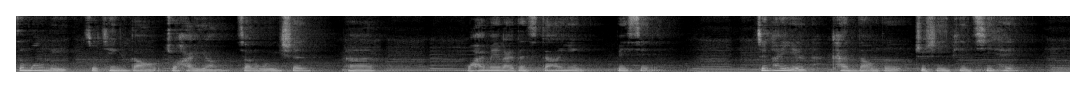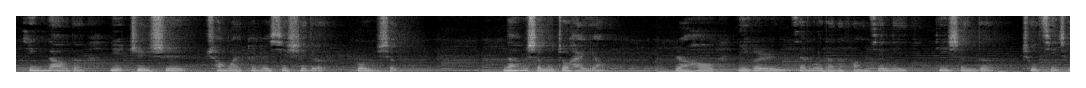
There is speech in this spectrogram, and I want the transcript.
在梦里就听到周海洋叫了我一声“安安”，我还没来得及答应，便醒了。睁开眼看到的只是一片漆黑，听到的也只是窗外断断续续的落雨声。哪有什么周海洋？然后一个人在偌大的房间里低声的抽泣着。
